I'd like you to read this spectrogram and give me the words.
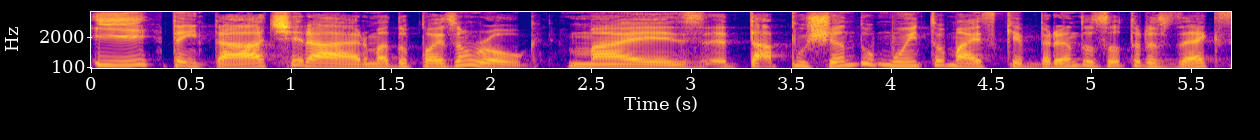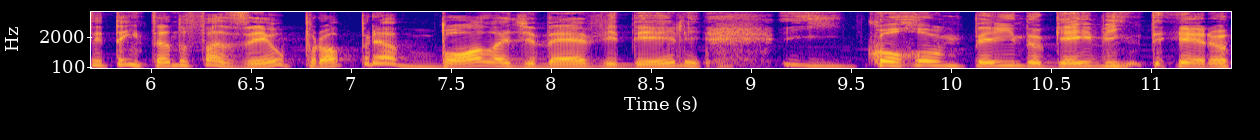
e tentar tirar a arma do Poison Rogue. Mas eh, tá puxando muito mais, quebrando os outros decks e tentando fazer a própria bola de neve dele e corrompendo o game inteiro.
